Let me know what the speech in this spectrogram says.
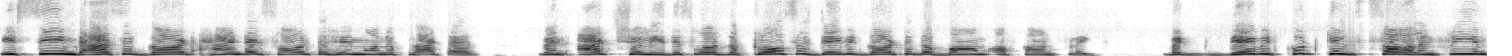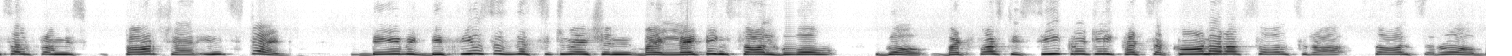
It seemed as if God handed Saul to him on a platter, when actually this was the closest David got to the bomb of conflict. But David could kill Saul and free himself from his torture. Instead, David diffuses the situation by letting Saul go. Go, but first he secretly cuts a corner of Saul's, ro- Saul's robe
